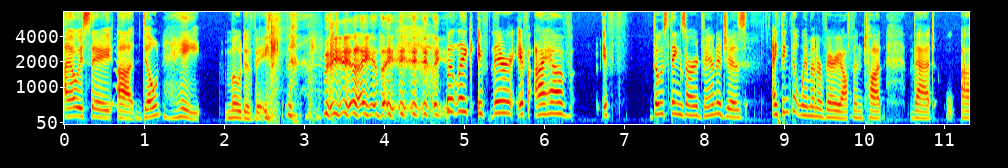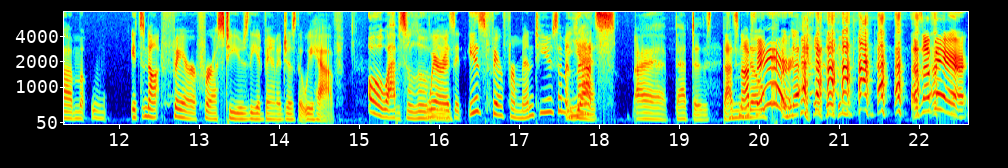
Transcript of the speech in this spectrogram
I always say uh, don't hate motivate But like if there if I have if those things are advantages, I think that women are very often taught that um, it's not fair for us to use the advantages that we have. oh absolutely Whereas it is fair for men to use them. And Yes. that's, uh, that does that's not Nope. fair. That's not fair.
